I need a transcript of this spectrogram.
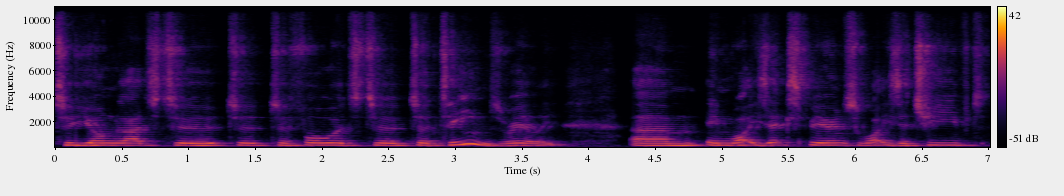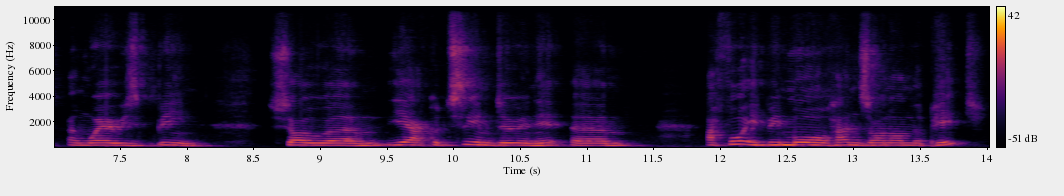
to young lads, to to, to forwards, to to teams really, um, in what he's experienced, what he's achieved, and where he's been. So um, yeah, I could see him doing it. Um, I thought he'd be more hands-on on the pitch,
